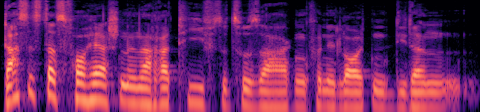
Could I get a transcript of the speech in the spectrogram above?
Das ist das vorherrschende Narrativ sozusagen von den Leuten, die dann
